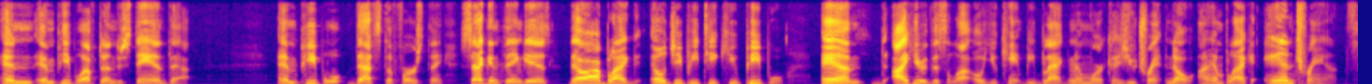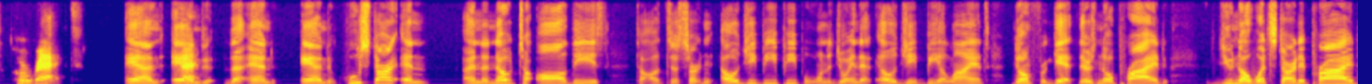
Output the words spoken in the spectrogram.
And and people have to understand that. and people that's the first thing. Second thing is there are black lgbtq people. And i hear this a lot oh you can't be black no more because you trans no i am black and trans. Correct. And and the and and who start and and a note to all these to, uh, to certain lgb people want to join that lgb alliance don't forget there's no pride you know what started pride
